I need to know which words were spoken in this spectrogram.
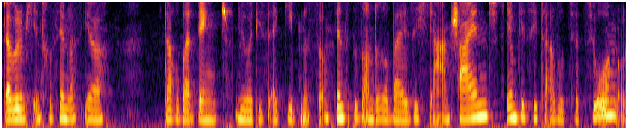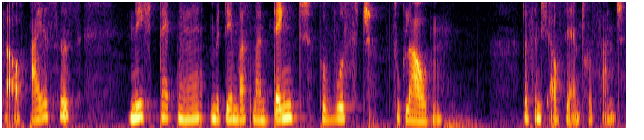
Da würde mich interessieren, was ihr darüber denkt, über diese Ergebnisse. Insbesondere, weil sich ja anscheinend implizite Assoziationen oder auch Biases nicht decken mit dem, was man denkt, bewusst zu glauben. Das finde ich auch sehr interessant,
